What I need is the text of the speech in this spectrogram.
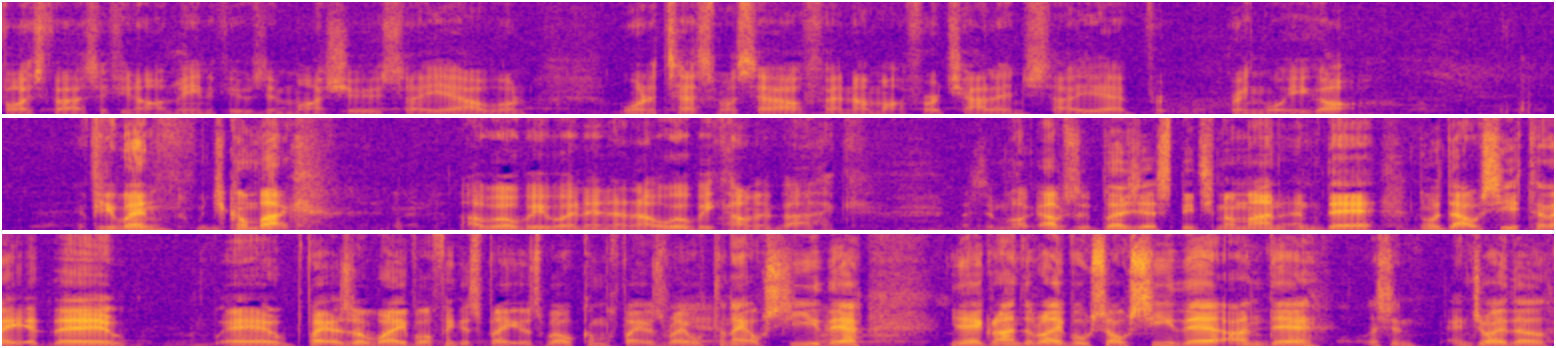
vice versa, if you know what I mean, if he was in my shoes. So yeah, I want want to test myself, and I'm up for a challenge. So yeah, bring what you got. If you win, would you come back? I will be winning, and I will be coming back. Listen, Mark, absolute pleasure to speak to you, my man, and uh, no doubt we'll see you tonight at the uh, Fighters Arrival. I think it's Fighters Welcome, Fighters Arrival yeah. tonight. I'll see you there. Yeah, Grand Arrival. So I'll see you there, and uh, listen, enjoy the,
